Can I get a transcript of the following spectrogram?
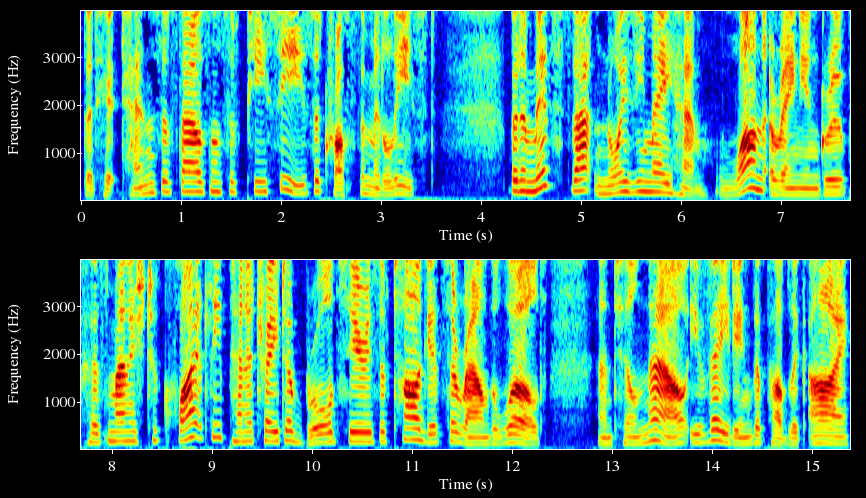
that hit tens of thousands of PCs across the Middle East. But amidst that noisy mayhem, one Iranian group has managed to quietly penetrate a broad series of targets around the world, until now evading the public eye.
